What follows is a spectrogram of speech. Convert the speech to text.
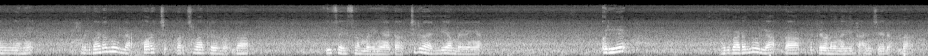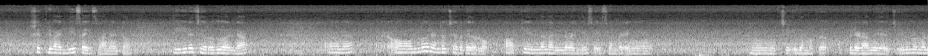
അങ്ങനെ ഒരുപാടൊന്നുമില്ല കുറച്ച് കുറച്ച് മാത്രമേ ഉള്ളൂ. ഇതാ ഈ സൈസ് അമ്പഴങ്ങ കേട്ടോ. ഇച്ചിരി വലിയ അമ്പഴങ്ങ. ഒരു ഒരുപാടൊന്നുമില്ല ഇതാ ഇത്രയുള്ള നിങ്ങൾക്ക് കാണിച്ചു തരാം. ഇതാ പക്ഷെ ഇത്തിരി വലിയ സൈസാണ് കേട്ടോ. തീരെ ചെറുതുമല്ല. അങ്ങനെ ഒന്നോ രണ്ടോ ചെറുതേ ഉള്ളൂ. ബാക്കിയെല്ലാം നല്ല വലിയ സൈസ് അമ്പഴങ്ങയാണ് വെച്ച് ഇത് നമുക്ക് ഉപ്പിലിടാമെന്ന് വിചാരിച്ചു. ഇത് നമ്മൾ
